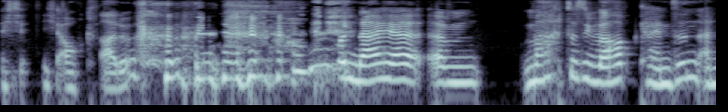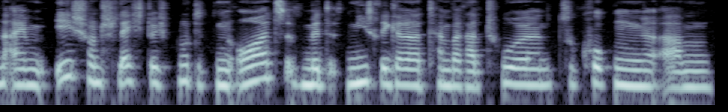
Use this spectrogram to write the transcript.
ich, ich auch gerade. Von daher ähm, macht es überhaupt keinen Sinn, an einem eh schon schlecht durchbluteten Ort mit niedrigerer Temperatur zu gucken, ähm,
